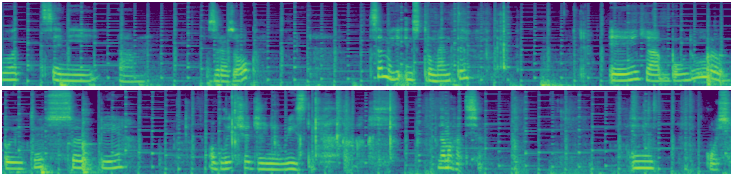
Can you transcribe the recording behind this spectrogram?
От це мій ем, зразок. Це мої інструменти. І я буду робити собі обличчя Джині Уізлі. Намагатися. І ось.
